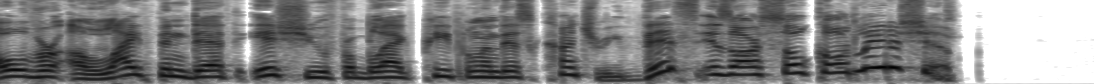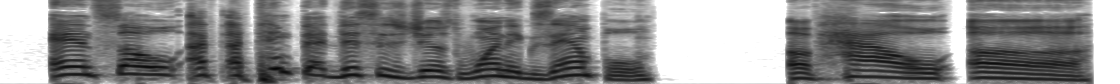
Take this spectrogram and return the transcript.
over a life and death issue for black people in this country. This is our so-called leadership. And so I, I think that this is just one example of how uh,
